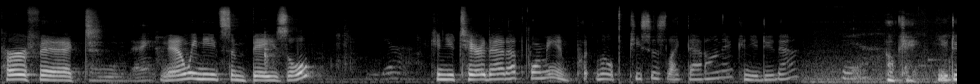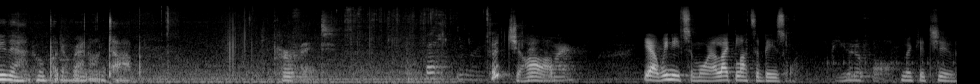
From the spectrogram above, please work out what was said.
Perfect. Ooh, nice. Now we need some basil. Yeah. Can you tear that up for me and put little pieces like that on it? Can you do that? Yeah. Okay, you do that. We'll put it right on top. Perfect. Good job. more. Yeah, we need some more. I like lots of basil. Beautiful. Look at you.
